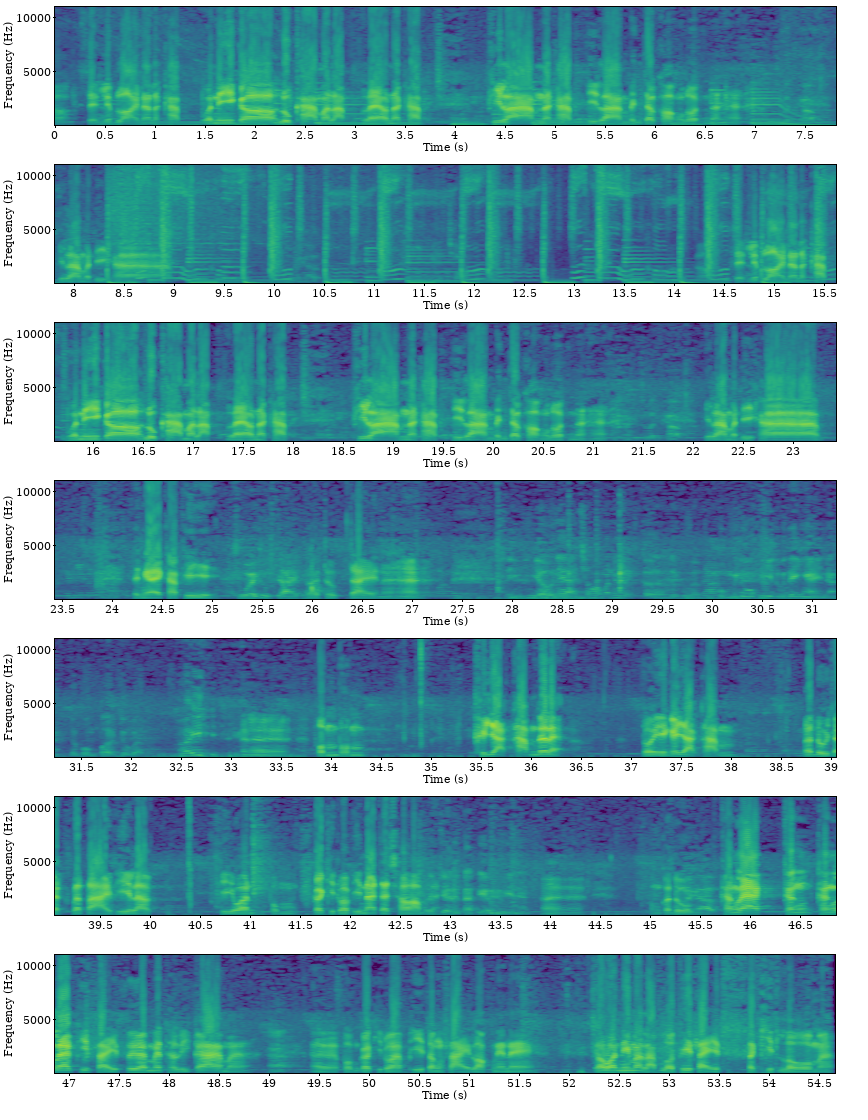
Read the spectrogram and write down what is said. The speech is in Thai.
ก็เสร็จเรียบร้อยแล้วนะครับ วันนี้ก็ลูกค้ามารับแล้วนะครับ พี่รามนะครับ พี่รามเป็นเจ้าของรถนะฮะครับพี่รามสวัสดีครับครับก็เสร็จเรียบร้อยแล้วนะครับ วันนี้ก็ลูกค้ามารับแล้วนะครับ พี่รามนะครับ พี่รามเป็นเจ้าของรถนะฮะสวัสดีครับพี่รามสวัสดีครับ เป็นไงครับพี่สวยถูกใจคสรัวยถูกใจนะฮะ สีเขียวเนี่ยชอบมันตั้งแต่เกิดเลยคือแบบผมไม่รู้พี่รู้ได้ไงนะแล้วผมเปิดดูแบบเฮ้ยเออผมผม คืออยากทำด้วยแหละ ตัวเองก็อยากทำแล้วดูจากสไตล์พี่แล้ว พี่ว่าผมก็คิดว่าพี่น่าจะชอบแหละ เจอกันแป๊บเดียวนะพี่นะ เออ ผมก็ดูสวยครับ ครั้งแรกครั้งครั้งแรกพี่ใส่เสื้อเมทัลลิก้ามา ฮะเออ ผมก็คิดว่าพี่ต้องใส่ล็อกแน่ๆ แล้ววันนี้มารับรถพี่ใส่สคิดโลมา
